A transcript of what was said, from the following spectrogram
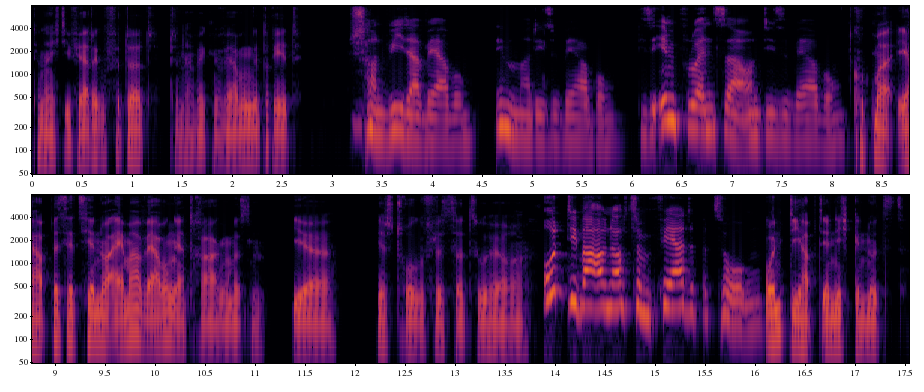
Dann habe ich die Pferde gefüttert. Dann habe ich eine Werbung gedreht. Schon wieder Werbung. Immer diese Werbung. Diese Influencer und diese Werbung. Guck mal, ihr habt bis jetzt hier nur einmal Werbung ertragen müssen. Ihr, ihr Strohgeflüster-Zuhörer. Und die war auch noch zum Pferd bezogen. Und die habt ihr nicht genutzt.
